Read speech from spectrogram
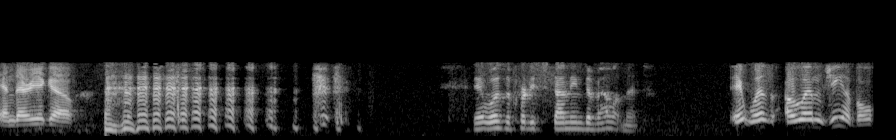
And there you go. it was a pretty stunning development. It was OMGable.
